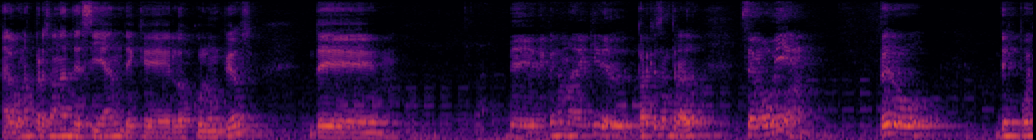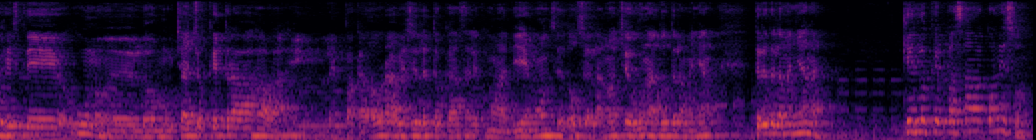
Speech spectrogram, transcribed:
algunas personas decían de que los columpios de, de, de, de aquí, del Parque Central, se movían. Pero después este, uno de los muchachos que trabajaba en la empacadora, a veces le tocaba salir como a las 10, 11, 12 de la noche, 1, 2 de la mañana, 3 de la mañana. ¿Qué es lo que pasaba con eso?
